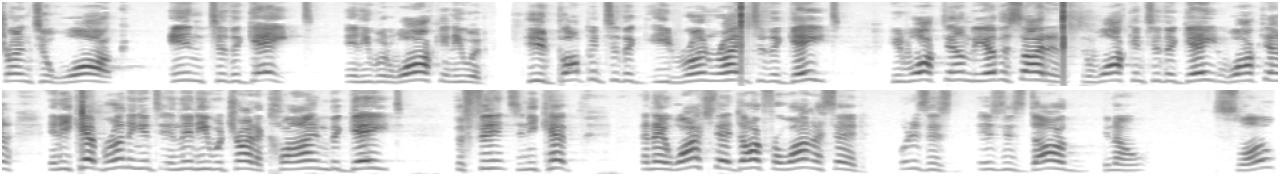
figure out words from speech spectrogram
trying to walk into the gate. And he would walk and he would he'd bump into the he'd run right into the gate. He'd walk down the other side and, and walk into the gate and walk down, and he kept running into, and then he would try to climb the gate, the fence, and he kept and I watched that dog for a while and I said, What is this? Is this dog, you know, slow?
